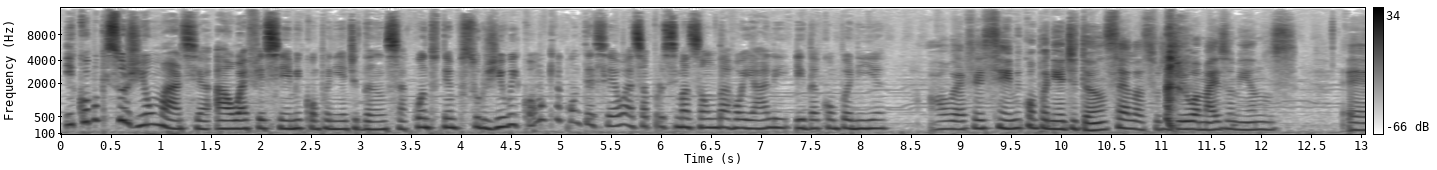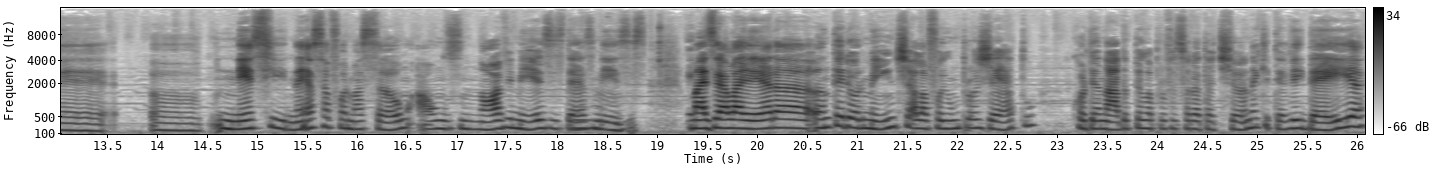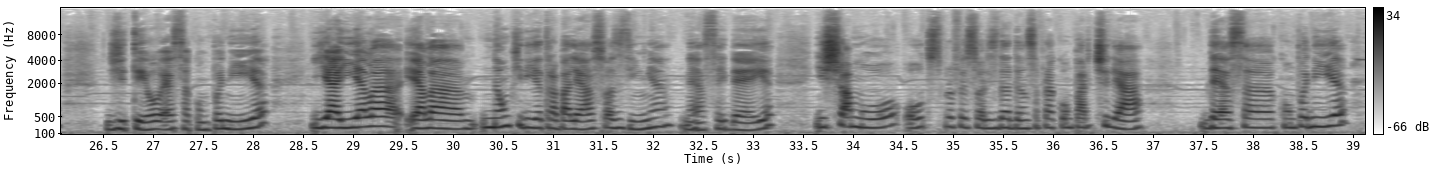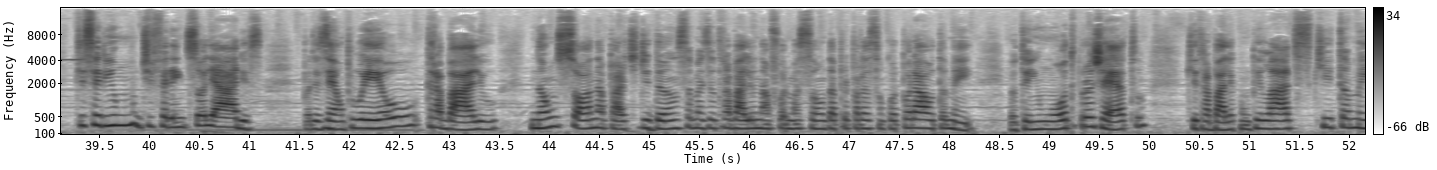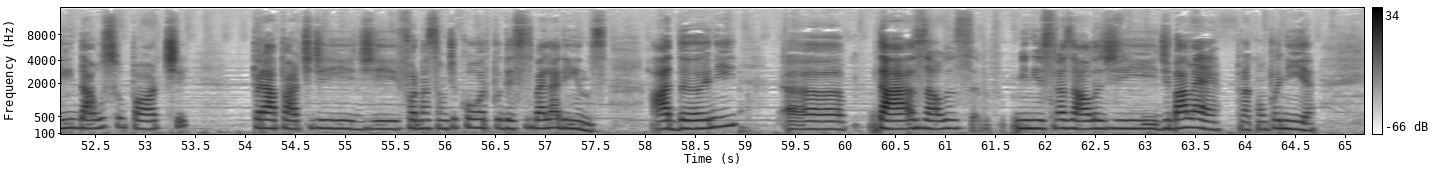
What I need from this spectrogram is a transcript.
E como que surgiu, Márcia, a UFSM Companhia de Dança? Quanto tempo surgiu e como que aconteceu essa aproximação da Royale e da companhia? A UFSM Companhia de Dança, ela surgiu há mais ou menos é, uh, nesse, nessa formação há uns nove meses, dez uhum. meses. Mas ela era, anteriormente, ela foi um projeto coordenado pela professora Tatiana, que teve a ideia de ter essa companhia. E aí ela, ela não queria trabalhar sozinha nessa ideia e chamou outros professores da dança para compartilhar dessa companhia, que seriam diferentes olhares. Por exemplo, eu trabalho não só na parte de dança, mas eu trabalho na formação da preparação corporal também. Eu tenho um outro projeto que trabalha com Pilates, que também dá o suporte para a parte de, de, formação de corpo desses bailarinos. A Dani uh, dá as aulas, ministra as aulas de, de balé para a companhia.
